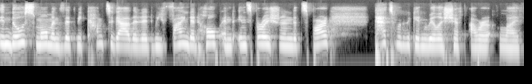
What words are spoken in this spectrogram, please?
in those moments that we come together, that we find that hope and inspiration and spark that's when we can really shift our life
